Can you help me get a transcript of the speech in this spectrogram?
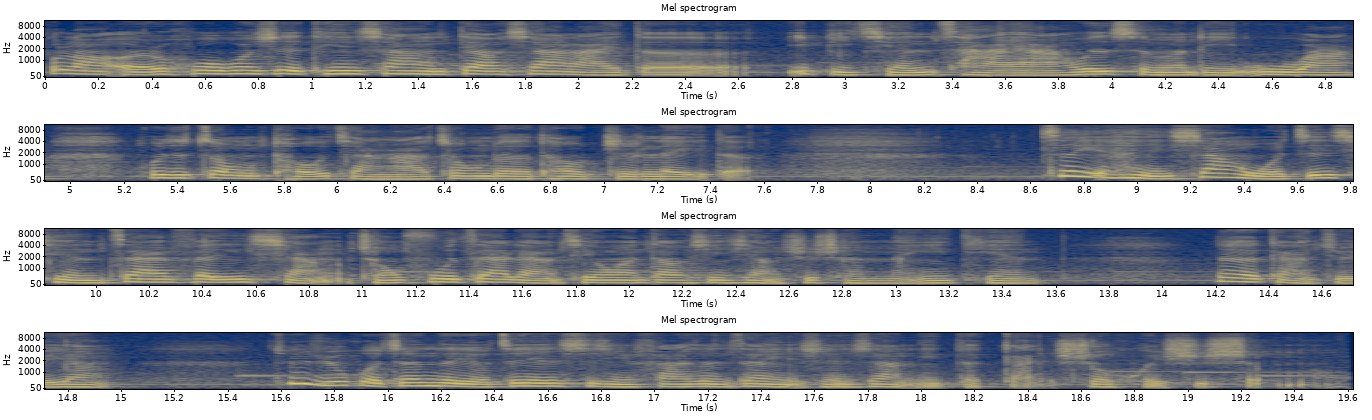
不劳而获，或是天上掉下来的一笔钱财啊，或者什么礼物啊，或是中头奖啊、中乐透之类的。这也很像我之前在分享重复在两千万到心想事成每一天那个感觉一样。就如果真的有这件事情发生在你身上，你的感受会是什么？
